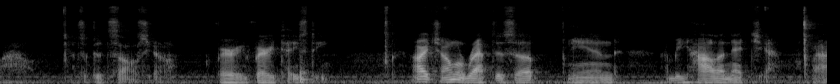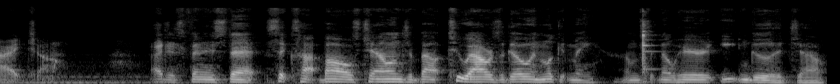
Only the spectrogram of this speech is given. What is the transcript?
Wow, that's a good sauce, y'all. Very, very tasty. All right, y'all, I'm going to wrap this up, and I'll be hollering at you. All right, y'all. I just finished that six hot balls challenge about two hours ago, and look at me. I'm sitting over here eating good, y'all.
